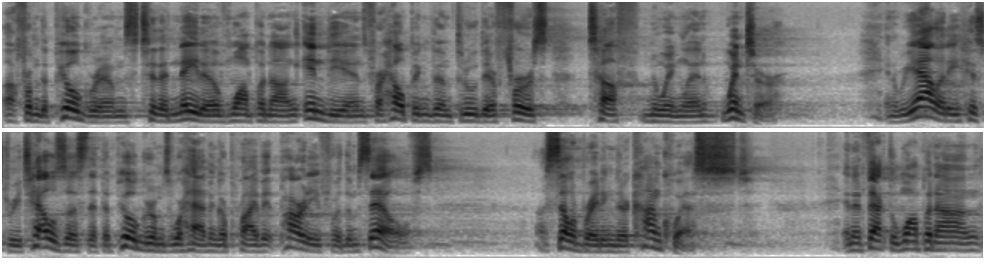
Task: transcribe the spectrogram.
uh, from the pilgrims to the native Wampanoag Indians for helping them through their first tough New England winter. In reality, history tells us that the pilgrims were having a private party for themselves, Uh, celebrating their conquest. And in fact, the Wampanoag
